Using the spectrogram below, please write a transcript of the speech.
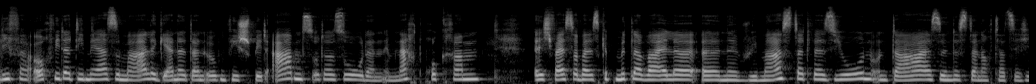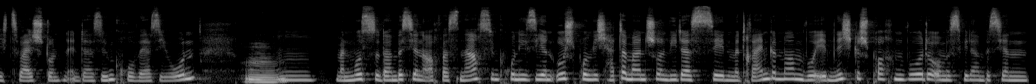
lief er auch wieder diverse Male, gerne dann irgendwie spät abends oder so oder im Nachtprogramm. Ich weiß aber, es gibt mittlerweile äh, eine Remastered-Version und da sind es dann auch tatsächlich zwei Stunden in der Synchro-Version. Mhm. Man musste da ein bisschen auch was nachsynchronisieren. Ursprünglich hatte man schon wieder Szenen mit reingenommen, wo eben nicht gesprochen wurde, um es wieder ein bisschen äh,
